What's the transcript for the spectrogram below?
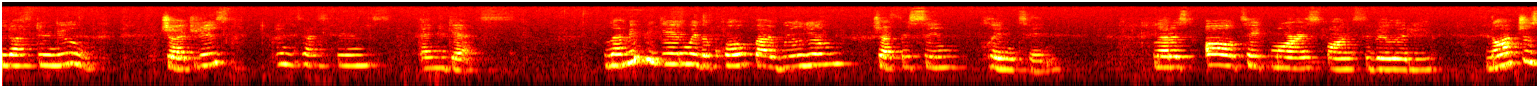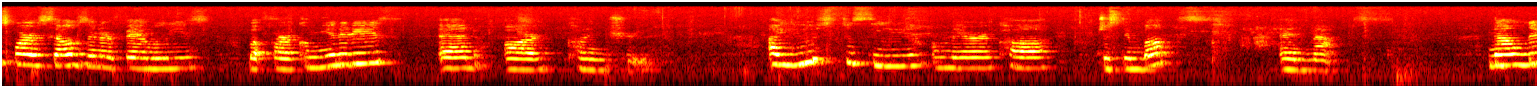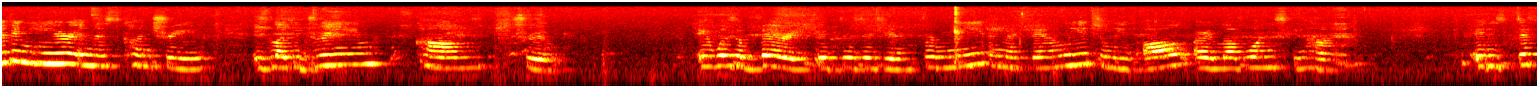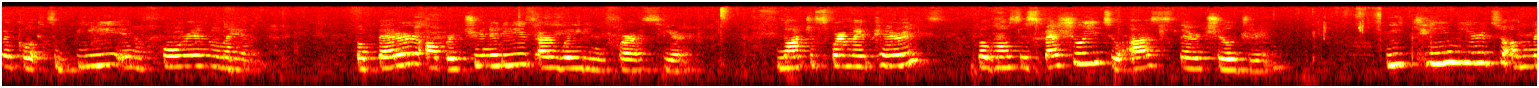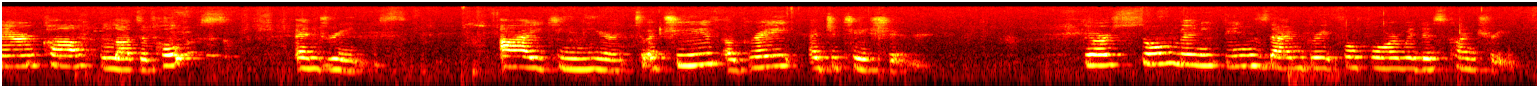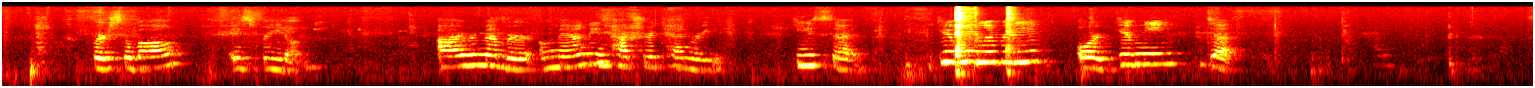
Good afternoon, judges, contestants, and guests. Let me begin with a quote by William Jefferson Clinton. Let us all take more responsibility, not just for ourselves and our families, but for our communities and our country. I used to see America just in books and maps. Now living here in this country is like a dream come true. It was a very good decision for me and my family to leave all our loved ones behind. It is difficult to be in a foreign land, but better opportunities are waiting for us here. Not just for my parents, but most especially to us, their children. We came here to America with lots of hopes and dreams. I came here to achieve a great education. There are so many things that I'm grateful for with this country. First of all is freedom. I remember a man named Patrick Henry. He said, give me liberty or give me death.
